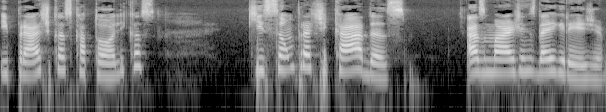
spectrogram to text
e práticas católicas que são praticadas às margens da igreja.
